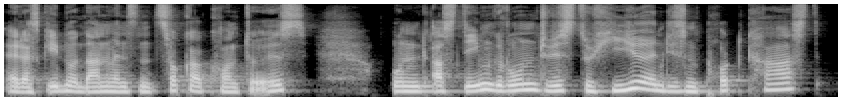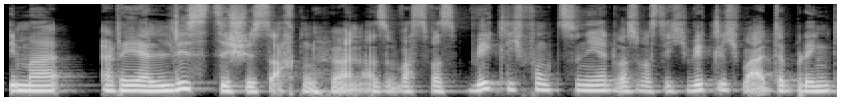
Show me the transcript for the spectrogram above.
Äh, das geht nur dann, wenn es ein Zockerkonto ist. Und aus dem Grund wirst du hier in diesem Podcast immer realistische Sachen hören. Also was, was wirklich funktioniert, was, was dich wirklich weiterbringt,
